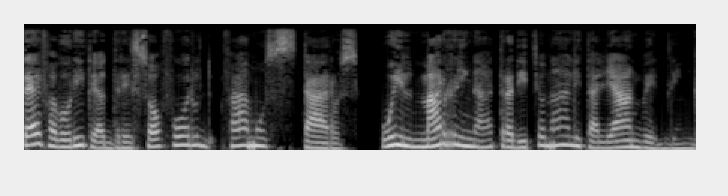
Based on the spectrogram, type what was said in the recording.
Te favorite address of world famous stars, will marry in a traditional Italian wedding.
